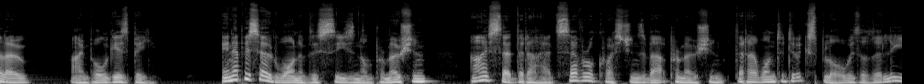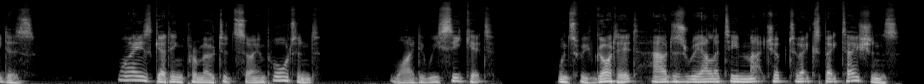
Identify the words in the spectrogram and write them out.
Hello, I'm Paul Gisby. In episode 1 of this season on promotion, I said that I had several questions about promotion that I wanted to explore with other leaders. Why is getting promoted so important? Why do we seek it? Once we've got it, how does reality match up to expectations?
